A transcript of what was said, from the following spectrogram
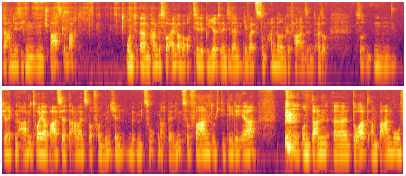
da haben die sich einen, einen Spaß gemacht und ähm, haben das vor allem aber auch zelebriert, wenn sie dann jeweils zum anderen gefahren sind. Also so ein direkten Abenteuer war es ja damals noch von München mit dem Zug nach Berlin zu fahren durch die DDR und dann äh, dort am Bahnhof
